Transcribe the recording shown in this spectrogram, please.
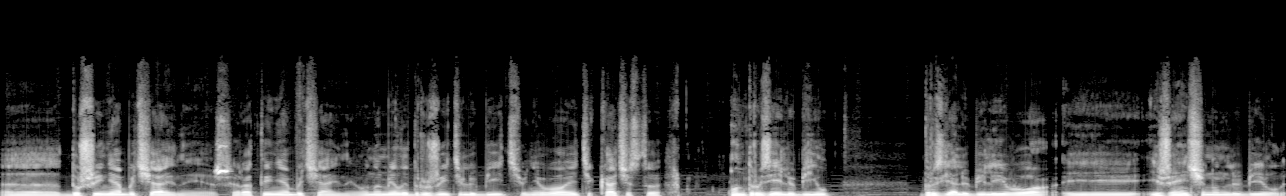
души необычайные, широты необычайные. Он умел и дружить, и любить. У него эти качества. Он друзей любил. Друзья любили его, и, и женщин он любил,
